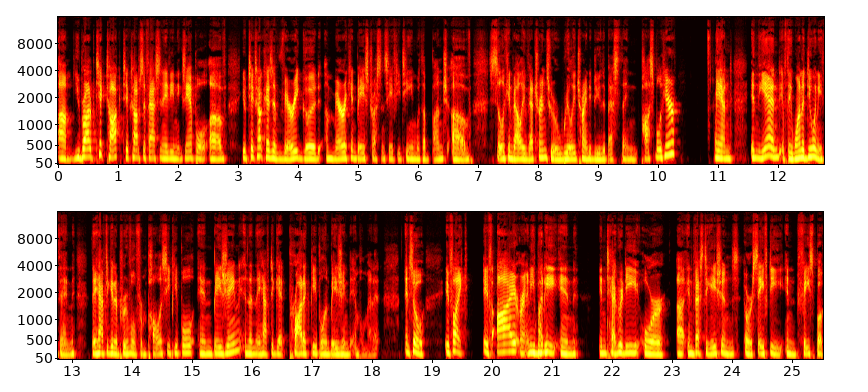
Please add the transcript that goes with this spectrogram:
Um, you brought up TikTok. TikTok's a fascinating example of you know TikTok has a very good American-based trust and safety team with a bunch of Silicon Valley veterans who are really trying to do the best thing possible here. And in the end, if they want to do anything, they have to get approval from policy people in Beijing, and then they have to get product people in Beijing to implement it. And so, if like if I or anybody in integrity or uh, investigations or safety in Facebook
